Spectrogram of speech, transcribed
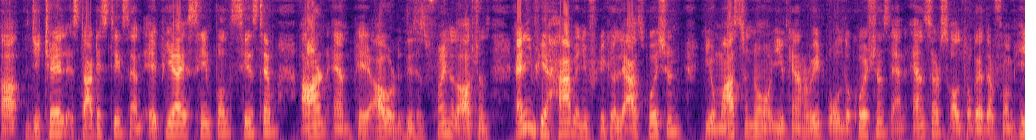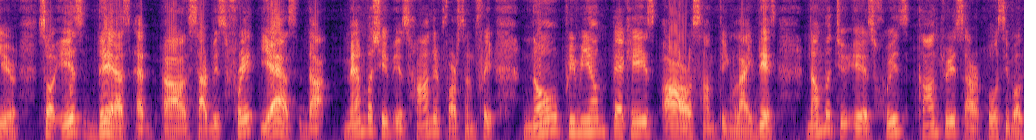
uh, detailed statistics and api simple system earn and pay out. This is final options. And if you have any frequently asked question you must know you can read all the questions and answers all together from here. So is this a uh, service free? Yes the membership is 100% free. No premium package or something like this. Number two is which countries are possible.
